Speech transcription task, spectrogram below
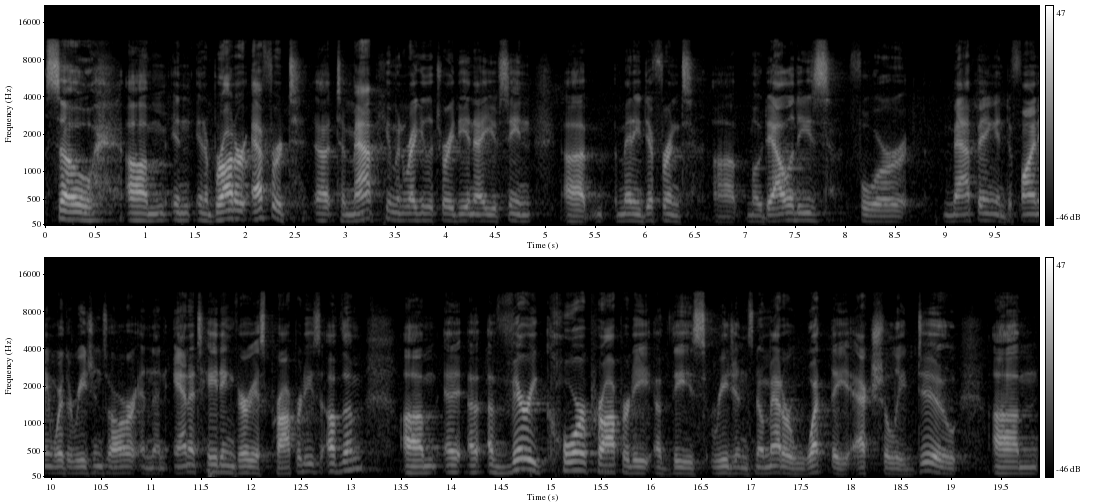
So um, in, in, a broader effort uh, to map human regulatory DNA, you've seen uh, many different uh, modalities for mapping and defining where the regions are and then annotating various properties of them. Um, a, a, very core property of these regions, no matter what they actually do, um,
